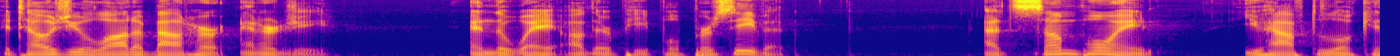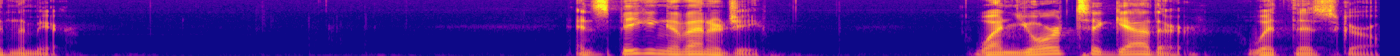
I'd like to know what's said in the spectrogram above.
It tells you a lot about her energy and the way other people perceive it. At some point, you have to look in the mirror. And speaking of energy, when you're together with this girl,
